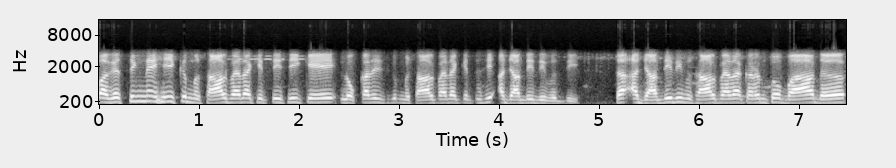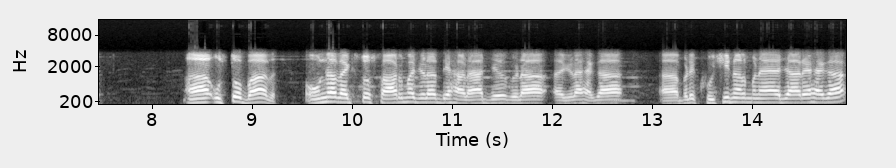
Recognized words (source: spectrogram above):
ਭਗਤ ਸਿੰਘ ਨੇ ਹੀ ਇੱਕ ਮਿਸਾਲ ਪੈਦਾ ਕੀਤੀ ਸੀ ਕਿ ਲੋਕਾਂ ਦੀ ਇੱਕ ਮਿਸਾਲ ਪੈਦਾ ਕੀਤੀ ਸੀ ਆਜ਼ਾਦੀ ਦਿਵਸ ਦੀ। ਤਾਂ ਆਜ਼ਾਦੀ ਦੀ ਮਿਸਾਲ ਪੈਦਾ ਕਰਨ ਤੋਂ ਬਾਅਦ ਉਸ ਤੋਂ ਬਾਅਦ ਉਹਨਾਂ ਦਾ 117ਵਾਂ ਜਿਹੜਾ ਦਿਹਾੜਾ ਅੱਜ ਬੜਾ ਜਿਹੜਾ ਹੈਗਾ ਅ, ਬੜੀ ਖੁਸ਼ੀ ਨਾਲ ਮਨਾਇਆ ਜਾ ਰਿਹਾ ਹੈਗਾ।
